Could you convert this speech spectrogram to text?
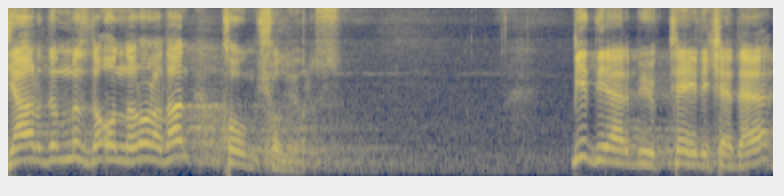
yardımımızla onları oradan kovmuş oluyoruz. Bir diğer büyük tehlike de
